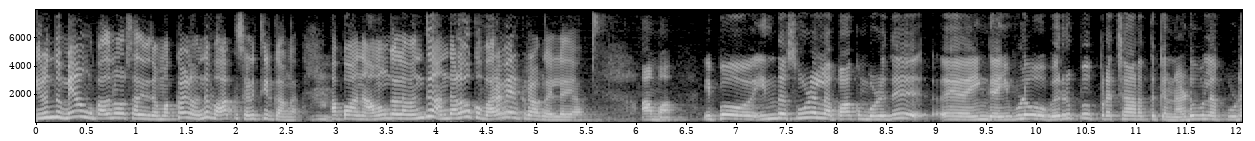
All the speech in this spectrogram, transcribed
இருந்துமே அவங்க பதினோரு சதவீத மக்கள் வந்து வாக்கு செலுத்தியிருக்காங்க. அப்போ அந்த அவங்கள வந்து அந்த அளவுக்கு வரவேற்கிறாங்க இல்லையா? ஆமாம் இப்போ இந்த சூழல்ல பார்க்கும் பொழுது இங்க இவ்வளோ வெறுப்பு பிரச்சாரத்துக்கு நடுவுல கூட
